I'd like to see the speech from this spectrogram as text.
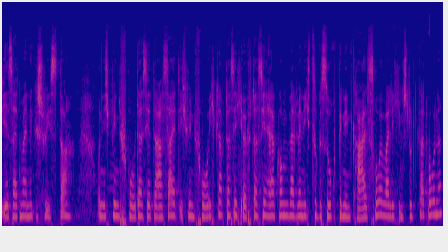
Ihr seid meine Geschwister. Und ich bin froh, dass ihr da seid. Ich bin froh. Ich glaube, dass ich öfters hierher kommen werde, wenn ich zu Besuch bin in Karlsruhe, weil ich in Stuttgart wohne.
